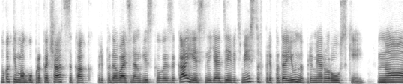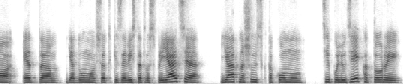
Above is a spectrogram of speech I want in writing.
ну как я могу прокачаться как преподаватель английского языка, если я 9 месяцев преподаю, например, русский. Но это, я думаю, все-таки зависит от восприятия. Я отношусь к такому типу людей, который,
